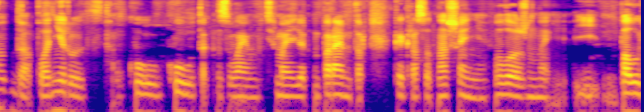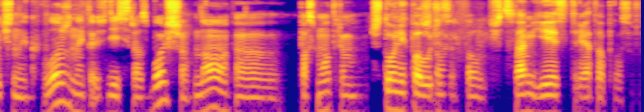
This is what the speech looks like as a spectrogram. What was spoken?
Ну да, планируют там, Q, Q, так называемый термоядерный параметр, как раз отношение вложенной и полученной к вложенной, то есть в 10 раз больше, но э, посмотрим, что у них получится. Что у них получится. Там есть ряд вопросов.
